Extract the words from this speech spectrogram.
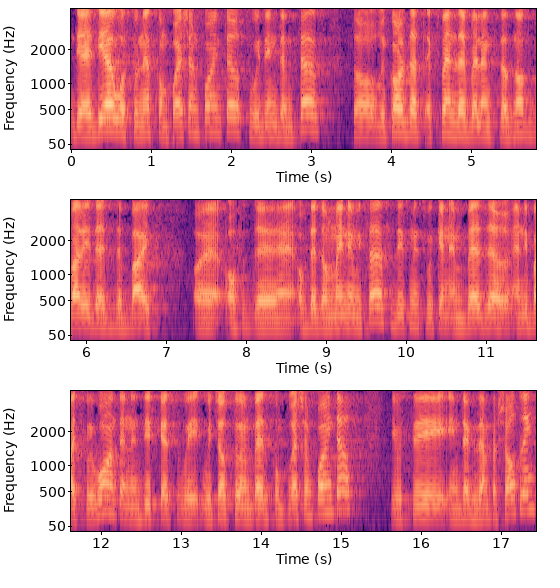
The idea was to nest compression pointers within themselves. So recall that expand label length does not validate the bytes of, the, of the domain name itself. This means we can embed there any bytes we want, and in this case, we, we chose to embed compression pointers. You'll see in the example shortly.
